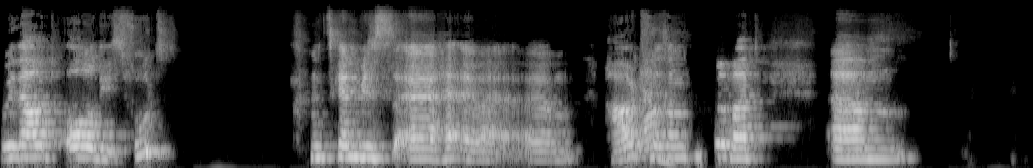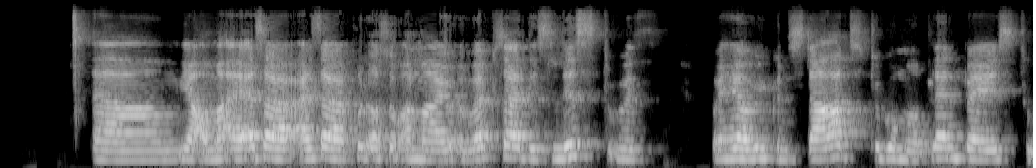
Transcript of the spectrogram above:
without all these foods. It can be uh, uh, um, hard yeah. for some people but um, um, yeah, on my, as I as I put also on my website this list with where you can start to go more plant-based to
